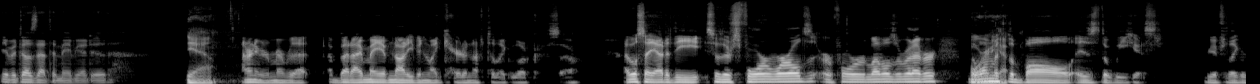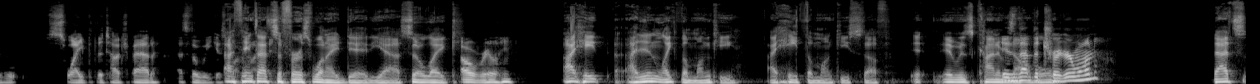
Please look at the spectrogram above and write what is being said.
If it does that, then maybe I did. Yeah. I don't even remember that, but I may have not even like cared enough to like look. So I will say, out of the so there's four worlds or four levels or whatever. The one with yeah. the ball is the weakest. You have to like r- swipe the touchpad. That's the weakest. I think that's the first one I did. Yeah. So like. Oh really? I hate I didn't like the monkey. I hate the monkey stuff. It it was kind of Isn't that the trigger one? That's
